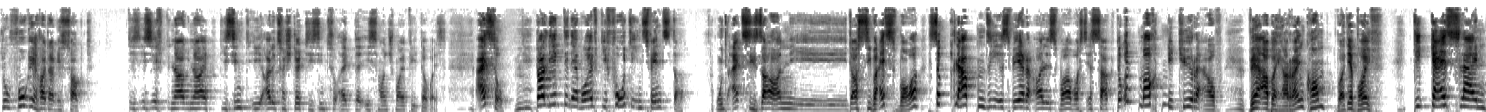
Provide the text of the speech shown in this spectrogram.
Du Vogel, hat er gesagt. Das ist genau, genau, die sind eh alle zerstört, die sind zu alt, da ist manchmal Filterweiß. Also, da legte der Wolf die Pfote ins Fenster. Und als sie sahen, eh, dass sie weiß war, so glaubten sie, es wäre alles wahr, was er sagte, und machten die Türe auf. Wer aber hereinkam, war der Wolf. Die Geißlein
